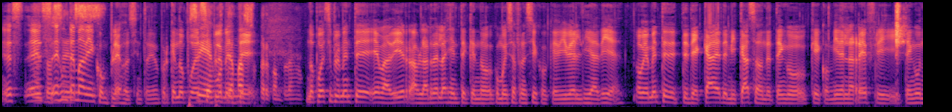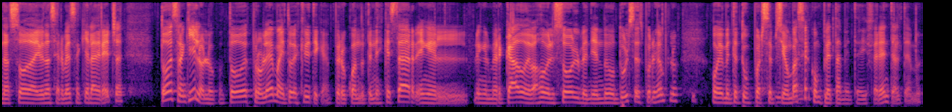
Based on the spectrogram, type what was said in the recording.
Es, es, es un tema bien complejo, siento yo, porque no puedes sí, es un tema simplemente... complejo. No puedes simplemente evadir, hablar de la gente que no, como dice Francisco, que vive el día a día. Obviamente de- desde acá, desde mi casa, donde tengo que comida en la refri y tengo una soda y una cerveza aquí a la derecha, todo es tranquilo, loco. Todo es problema y todo es crítica. Pero cuando tenés que estar en el, en el mercado, debajo del sol, vendiendo dulces, por ejemplo, obviamente tu percepción va a ser completamente diferente al tema.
